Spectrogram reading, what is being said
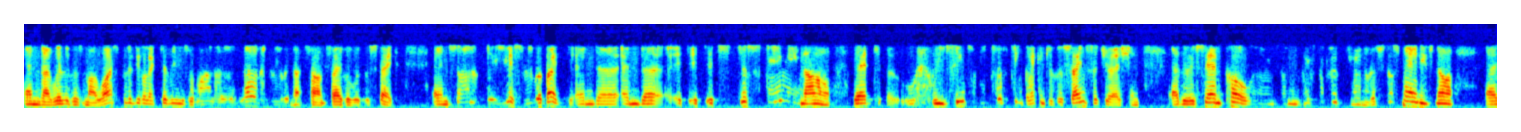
And uh, whether it was my wife's political activities or mine, I know that we would not found favour with the state. And so, yes, we were back, and uh, and uh, it, it, it's just scary now that uh, we seem to be drifting back into the same situation. Uh, there is Sam Cole, who's an investigative journalist. This man is now uh,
